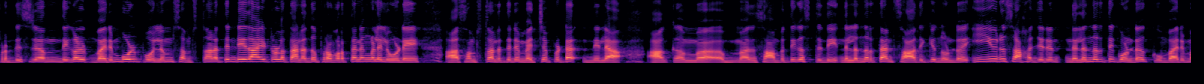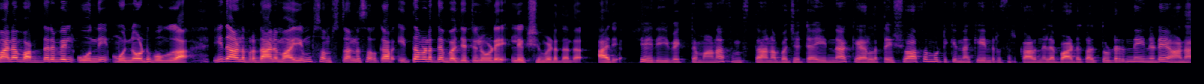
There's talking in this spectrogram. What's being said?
പ്രതിസന്ധികൾ വരുമ്പോൾ പോലും സംസ്ഥാനത്തിന്റെതായിട്ടുള്ള തനത് പ്രവർത്തനങ്ങളിലൂടെ സംസ്ഥാനത്തിന്റെ മെച്ചപ്പെട്ട നില സാമ്പത്തിക സാമ്പത്തിക സ്ഥിതി നിലനിർത്താൻ സാധിക്കുന്നുണ്ട്. ഈ ഒരു സാഹചര്യം നിലനിർത്തിക്കൊണ്ട് വരുമാന വർധനവിൽ ഊന്നി മുന്നോട്ട് പോകുക. ഇതാണ് പ്രധാനമായും സംസ്ഥാന സർക്കാർ ഇത്തവണത്തെ ബജറ്റിലൂടെ ലക്ഷ്യമിടുന്നത്. ആര്യ? ശരി വ്യക്തമാണ്. സംസ്ഥാന ബജറ്റ് ഇന്ന് കേരളത്തെ ശ്വാസം മുട്ടിക്കുന്ന കേന്ദ്ര സർക്കാർ നിലപാടുകൾ തുടരുന്നതിനിടെയാണ്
